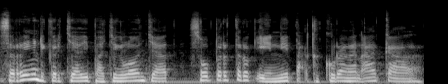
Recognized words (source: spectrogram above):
Sering dikerjai bajing loncat, sopir truk ini tak kekurangan akal.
